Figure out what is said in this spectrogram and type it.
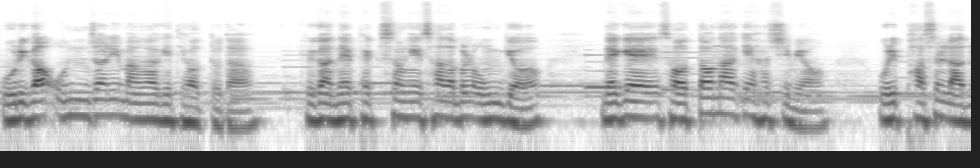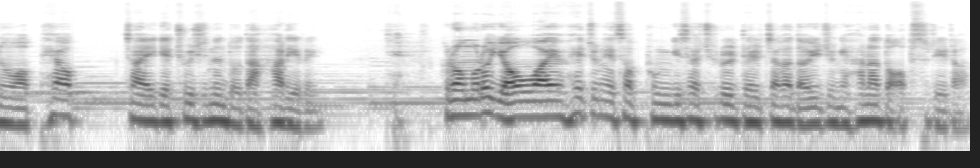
우리가 온전히 망하게 되었도다. 그가 내 백성의 산업을 옮겨 내게서 떠나게 하시며 우리 밭을 나누어 폐역자에게 주시는도다 하리리 그러므로 여호와의 회중에서 분깃에 줄을 댈 자가 너희 중에 하나도 없으리라.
